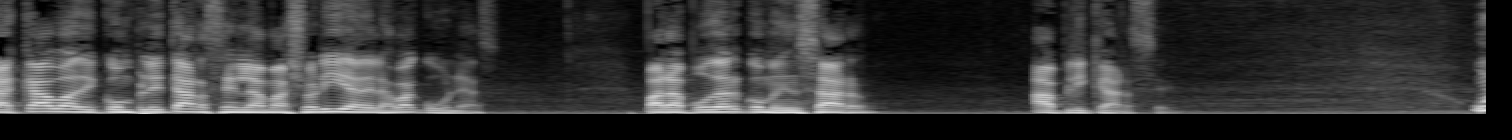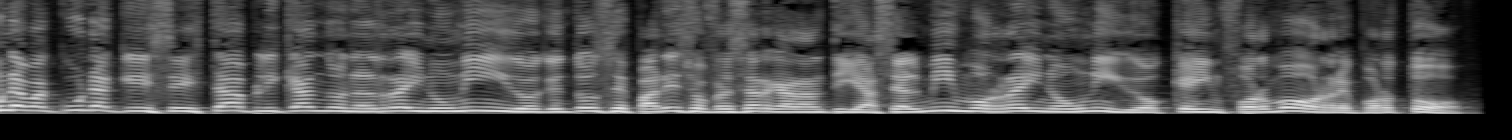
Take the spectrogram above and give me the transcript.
que acaba de completarse en la mayoría de las vacunas para poder comenzar a aplicarse. Una vacuna que se está aplicando en el Reino Unido y que entonces parece ofrecer garantías. El mismo Reino Unido que informó, reportó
